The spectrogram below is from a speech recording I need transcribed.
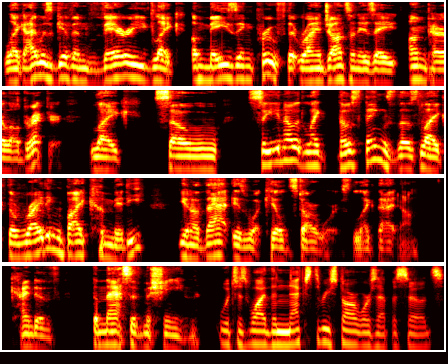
like I was given very like amazing proof that Rian Johnson is a unparalleled director. Like so so you know like those things those like the writing by committee, you know that is what killed Star Wars. Like that yeah. kind of the massive machine. Which is why the next three Star Wars episodes,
